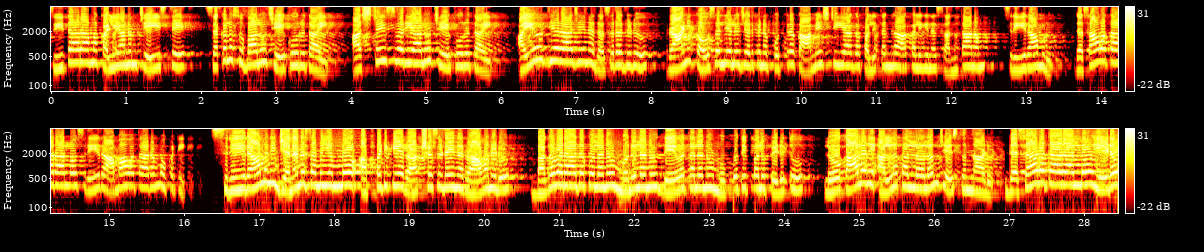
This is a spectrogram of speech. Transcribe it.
సీతారామ కళ్యాణం చేయిస్తే సకల శుభాలు చేకూరుతాయి. అష్టైశ్వర్యాలు చేకూరుతాయి. అయోధ్య రాజైన దశరథుడు రాణి కౌసల్యలు జరిపిన పుత్ర కామేష్టియాగ ఫలితంగా కలిగిన సంతానం శ్రీరాముడు. దశావతారాల్లో శ్రీరామావతారం ఒకటి. శ్రీరాముని జనన సమయంలో అప్పటికే రాక్షసుడైన రావణుడు భగవరాధకులను మునులను దేవతలను ముప్పుతిప్పలు పెడుతూ లోకాలని అల్లకల్లోలం చేస్తున్నాడు. దశావతారాల్లో ఏడవ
